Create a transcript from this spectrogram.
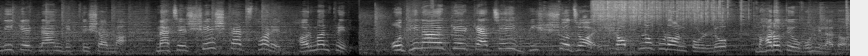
উইকেট নেন দীপ্তি শর্মা। ম্যাচের শেষ ক্যাচ ধরেন হরমনপ্রীত। অধিনায়কের ক্যাচেই বিশ্বজয় স্বপ্ন পূরণ করল ভারতীয় মহিলা দল।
